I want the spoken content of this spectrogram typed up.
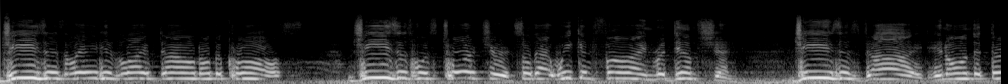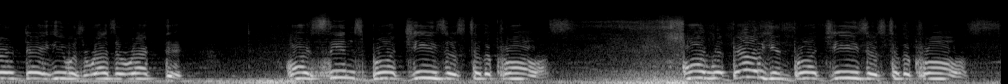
Jesus laid his life down on the cross. Jesus was tortured so that we can find redemption. Jesus died, and on the third day he was resurrected. Our sins brought Jesus to the cross. Our rebellion brought Jesus to the cross.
